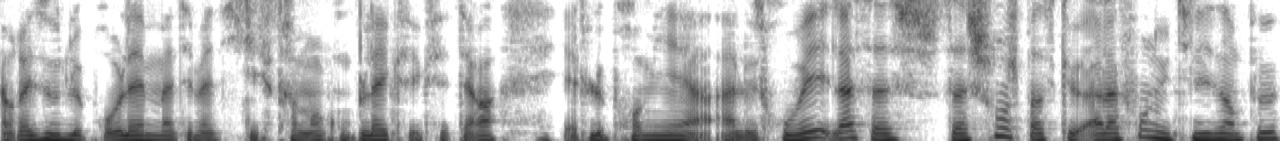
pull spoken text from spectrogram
résoudre le problème mathématique extrêmement complexe, etc. et être le premier à, le trouver. Là, ça, ça, change parce que à la fois on utilise un peu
